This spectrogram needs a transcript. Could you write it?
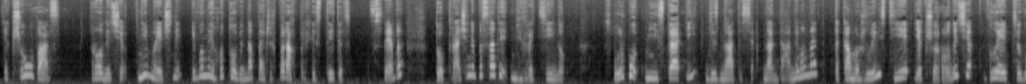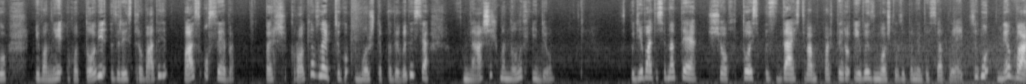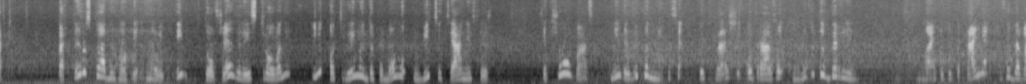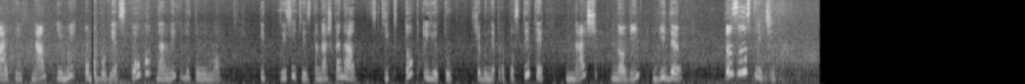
Якщо у вас родичі в Німеччині і вони готові на перших порах прихистити в себе, то краще написати міграційну службу міста і дізнатися. На даний момент така можливість є, якщо родичі в Лейпцигу, і вони готові зареєструвати вас у себе. Перші кроки в Лейпцигу можете подивитися в наших минулих відео. Сподіватися на те, що хтось здасть вам квартиру і ви зможете зупинитися в Лейпцигу, не варто. Квартиру складно знайти навіть тим, хто вже зареєстрований і отримує допомогу від соціальних служб. Якщо у вас ніде зупинитися, то краще одразу їхати в Берлін. Маєте ті питання, задавайте їх нам, і ми обов'язково на них відповімо. Підписуйтесь на наш канал в TikTok і YouTube, щоб не пропустити наші нові відео. До зустрічі!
